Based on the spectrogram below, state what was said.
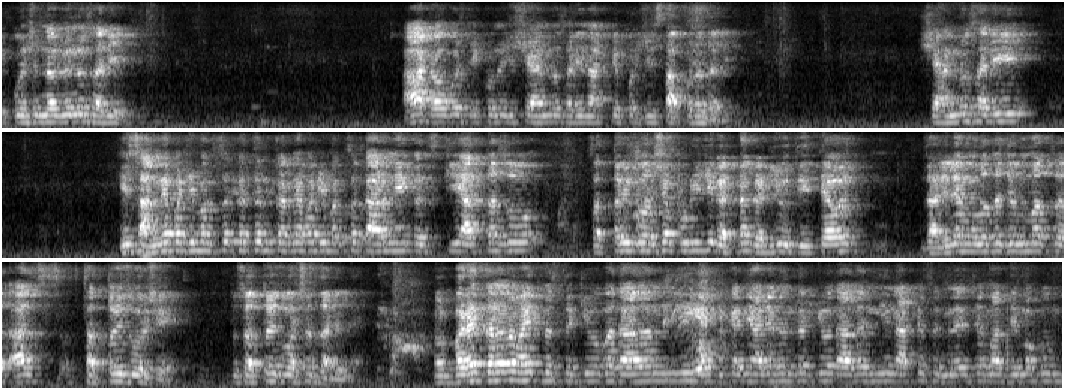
एकोणीशे नव्याण्णव साली आठ ऑगस्ट एकोणीसशे शहाण्णव साली नाट्य परिषद स्थापना झाली. शहाण्णव साली हे सांगण्यापाठीमागचं कथन करण्यापाठीमागचं कारण एकच की आता जो सत्तावीस वर्षापूर्वी जी घटना घडली होती त्यावेळेस झालेल्या मुलाचा जन्माचं आज सत्तावीस वर्ष आहे. तो सत्तावीस वर्षच झालेला आहे. बऱ्याच जणांना माहीत नसतं की बाबा दादांनी या ठिकाणी आल्यानंतर किंवा दादांनी नाट्य संमेलनाच्या माध्यमातून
